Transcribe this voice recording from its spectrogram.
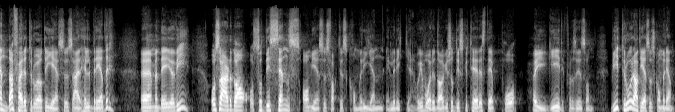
enda færre tror at Jesus er helbreder. Eh, men det gjør vi. Og så er det da også dissens om Jesus faktisk kommer igjen eller ikke. Og I våre dager så diskuteres det på høygir. for å si det sånn. Vi tror at Jesus kommer igjen.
